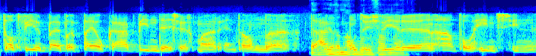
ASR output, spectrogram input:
dat weer bij, bij elkaar binden, zeg maar. En dan uh, weer komt dus weer uh, een aantal hints in. Uh,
